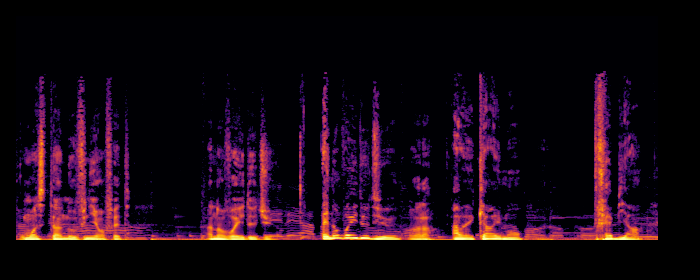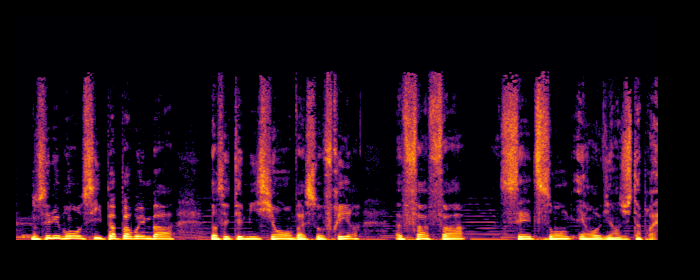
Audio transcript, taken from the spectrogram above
pour moi c'était un ovni en fait, un envoyé de Dieu. Un envoyé de Dieu. Voilà. Ah ouais, carrément. Très bien. Nous célébrons aussi Papa Wemba dans cette émission. On va s'offrir Fafa, Sad Song et on revient juste après.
